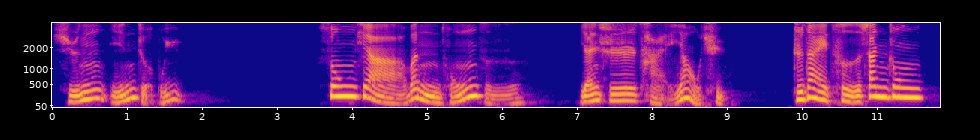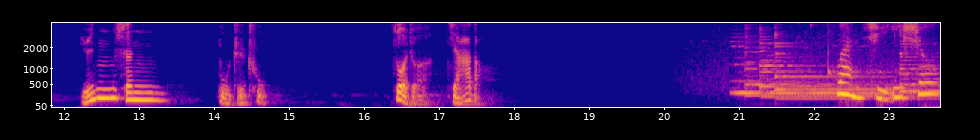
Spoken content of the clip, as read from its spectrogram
寻隐者不遇。松下问童子，言师采药去。只在此山中，云深不知处。作者贾岛。万曲一收。《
